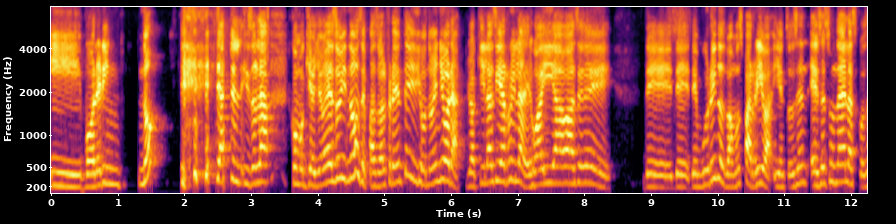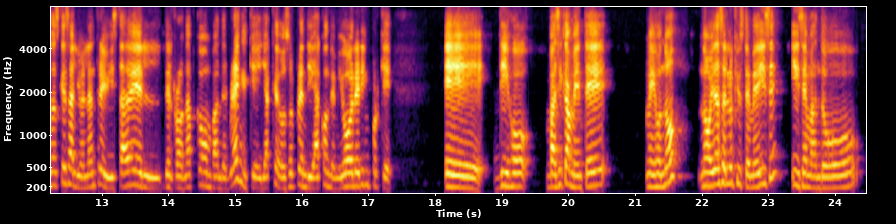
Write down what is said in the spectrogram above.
Y Bollering, no, ya hizo la, como que oyó eso y no, se pasó al frente y dijo, no señora, yo aquí la cierro y la dejo ahí a base de, de, de, muro y nos vamos para arriba. Y entonces esa es una de las cosas que salió en la entrevista del, del run-up con Van der Breggen, que ella quedó sorprendida con Demi Bollering porque eh, dijo, básicamente, me dijo, no, no voy a hacer lo que usted me dice y se mandó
